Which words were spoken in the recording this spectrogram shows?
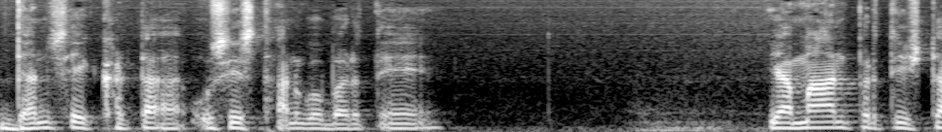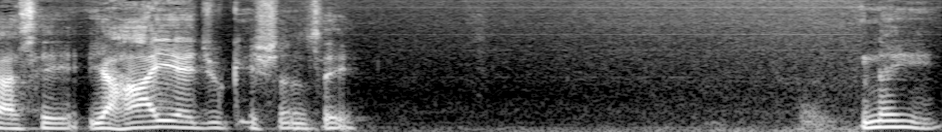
धन से इकट्ठा उस स्थान को भरते हैं, या मान प्रतिष्ठा से, या हाई एजुकेशन से। नहीं।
